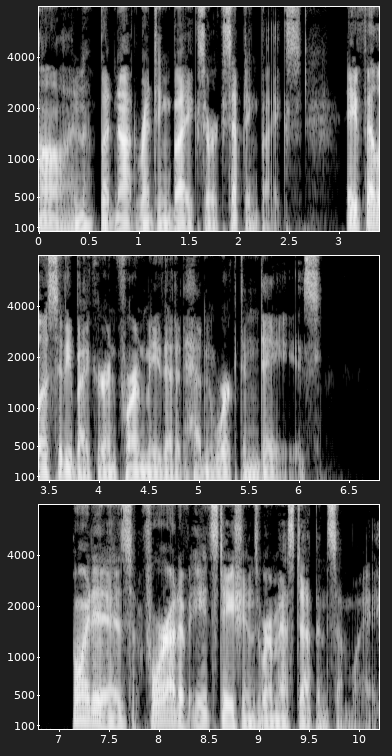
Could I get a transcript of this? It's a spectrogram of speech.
on, but not renting bikes or accepting bikes. A fellow Citi Biker informed me that it hadn't worked in days. Point is, four out of eight stations were messed up in some way.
